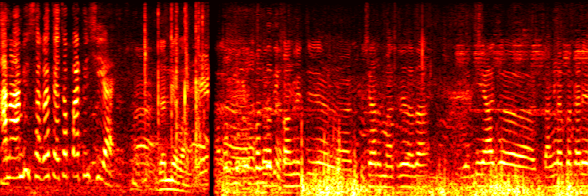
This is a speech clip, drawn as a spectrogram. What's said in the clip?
आणि आम्ही सगळं त्याच्या पाठीशी आहे. धन्यवाद. काँग्रेसचे तुषार म्हात्रे दादा यांनी आज चांगल्या प्रकारे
